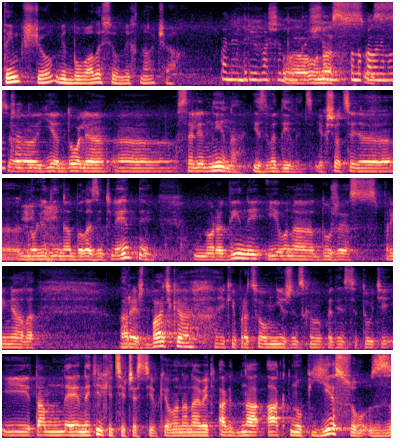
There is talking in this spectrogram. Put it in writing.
тим, що відбувалося в них на очах. Пане Андрію, ваша Е, думка, У що нас спонукало не мовчати? є доля е, селянина із Ведилиць. Якщо це е, ну, людина була з інтелігентної ну, родини, і вона дуже сприйняла арешт батька, який працював в Ніжинському педінституті. І там не, не тільки ці частівки, вона навіть на актну п'єсу з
